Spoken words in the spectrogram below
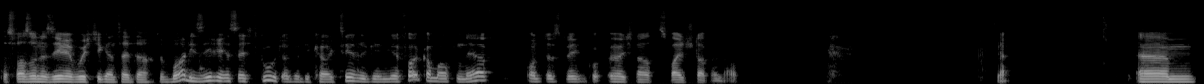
Das war so 'ne Serie, wo ich die ganze Zeit dachte: „Boah, die Serie ist echt gut, aber die Charaktere gehen mir vollkommen auf 'n Nerv und deswegen höre ich nach 2 Staffeln auf.“ Ja. Ähm,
